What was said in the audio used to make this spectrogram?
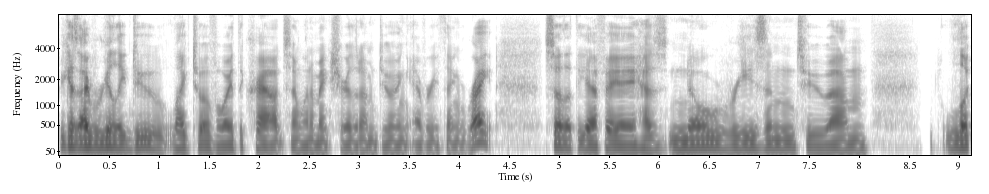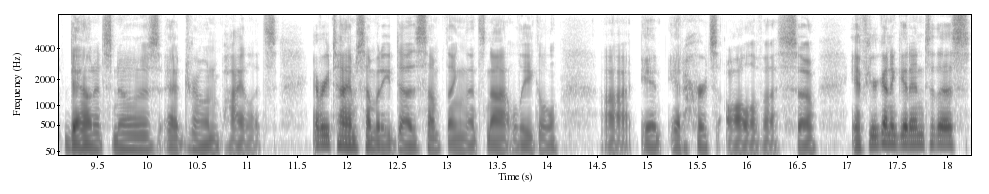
because I really do like to avoid the crowds. I want to make sure that I'm doing everything right so that the FAA has no reason to um, look down its nose at drone pilots. Every time somebody does something that's not legal, uh, it it hurts all of us. So if you're going to get into this,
